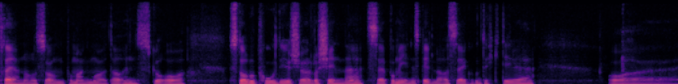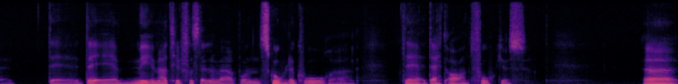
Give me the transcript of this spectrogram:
trenere som på mange måter ønsker å stå på podiet sjøl og skinne. Se på mine spillere, se hvor dyktige de er. Og det, det, er mye mer tilfredsstillende å være på en skole hvor det, det er et annet fokus. Uh,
